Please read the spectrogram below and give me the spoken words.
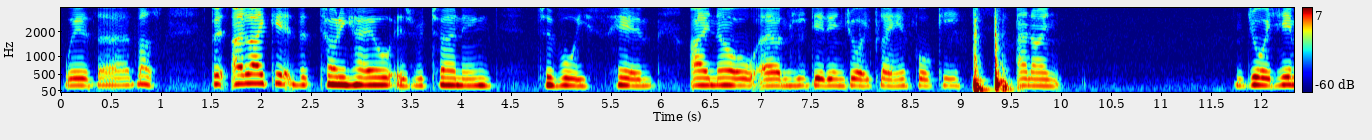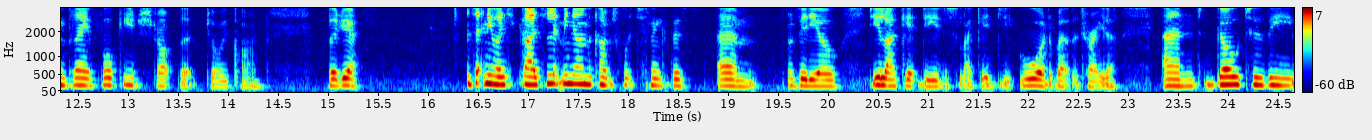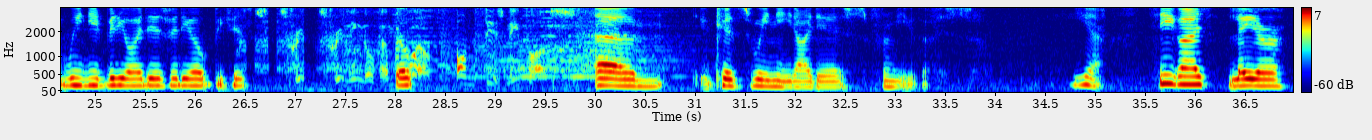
with uh, Buzz. But I like it that Tony Hale is returning to voice him. I know um, he did enjoy playing Forky, and I enjoyed him playing Forky. Just drop the Joy-Con. But yeah. So anyways, guys, let me know in the comments what you think of this um, video. Do you like it? Do you dislike it? You, what about the trailer? And go to the We Need Video Ideas video because... Streaming November 12th on Disney Um, because we need ideas from you guys. Yeah. See you guys later.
